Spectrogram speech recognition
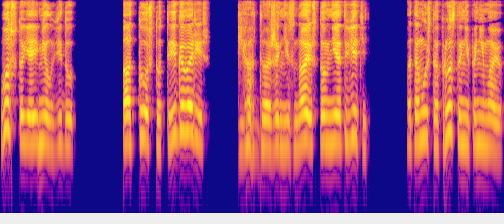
Вот что я имел в виду. А то, что ты говоришь, я даже не знаю, что мне ответить, потому что просто не понимаю,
